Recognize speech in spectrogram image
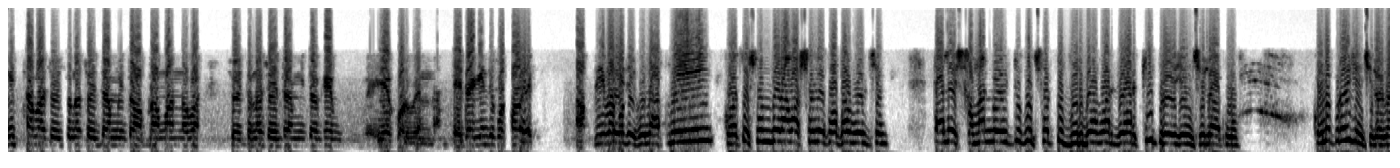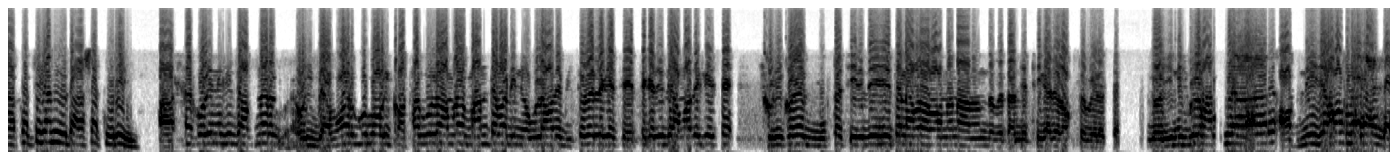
মিথ্যা বা চৈতন্য চৈতামৃত অপ্রামাণ্য বা চৈতন্য চৈতামৃতকে ইয়ে করবেন না। এটা কিন্তু কোথাও আপনি দেখুন আপনি কত সুন্দর আমার সঙ্গে কথা বলছেন। তাহলে সামান্য ওইটুকু ছোট্ট দুর্ব্যবহার দেওয়ার কি প্রয়োজন ছিল আপনার? কোনো প্রয়োজন ছিল না? আপনার থেকে আমি ওটা আশা করিনি। আশা করিনি কিন্তু আপনার ওই ব্যবহারগুলো ওই কথাগুলো আমরা মানতে পারিনি। ওগুলো আমাদের ভিতরে লেগেছে। এর থেকে যদি আমাদেরকে এসে ছুরি করে বুকটা চিরে দিয়ে যেতেন আমরা অন্যান্য আনন্দ পেতাম যে ঠিক আছে রক্ত বেরোচ্ছে। ওই জিনিসগুলো আপনার আপনি যেমন আপনার আঘাত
